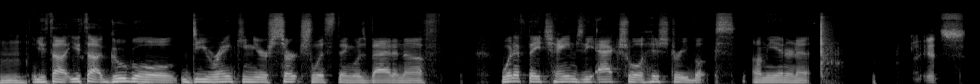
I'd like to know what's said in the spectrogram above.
Mm. You thought you thought Google deranking your search listing was bad enough. What if they change the actual history books on the internet? It's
